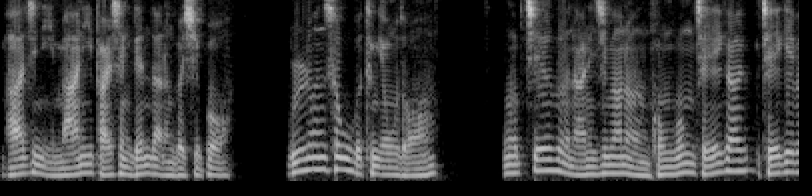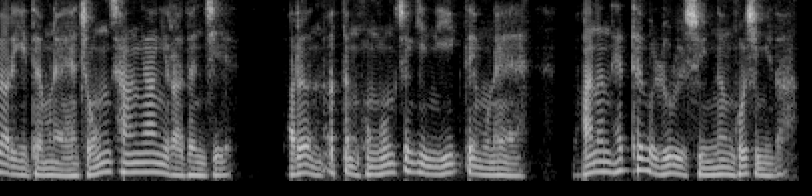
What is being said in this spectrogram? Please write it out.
마진이 많이 발생된다는 것이고 물론 서구 같은 경우도 상업지역은 아니지만 은 공공재개발이기 때문에 종상향이라든지 다른 어떤 공공적인 이익 때문에 많은 혜택을 누릴 수 있는 곳입니다.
